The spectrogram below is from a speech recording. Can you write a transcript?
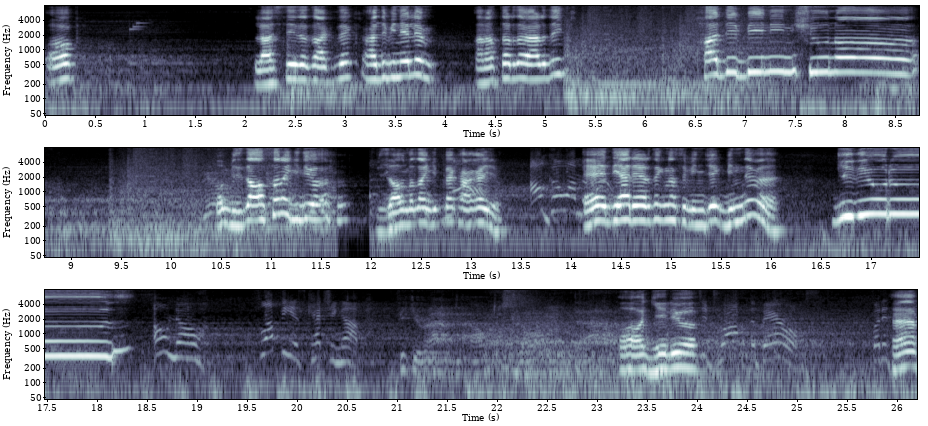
Hop. Lastiği de taktık. Hadi binelim. Anahtarı da verdik. Hadi binin şuna. Oğlum bizi de alsana gidiyor. Bizi almadan gitme kankacım. I'll go on the E diğer yaratık nasıl binecek? Bindi mi? Gidiyoruz. Oh. Aa geliyor. Me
